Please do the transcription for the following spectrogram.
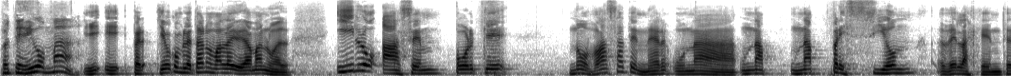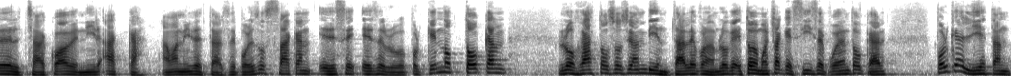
Pero te digo más. Y, quiero completar nomás la idea, Manuel. Y lo hacen porque no vas a tener una, una, una presión de la gente del Chaco a venir acá a manifestarse. Por eso sacan ese, ese rubro. ¿Por qué no tocan los gastos socioambientales, por ejemplo? Que esto demuestra que sí se pueden tocar. Porque allí están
